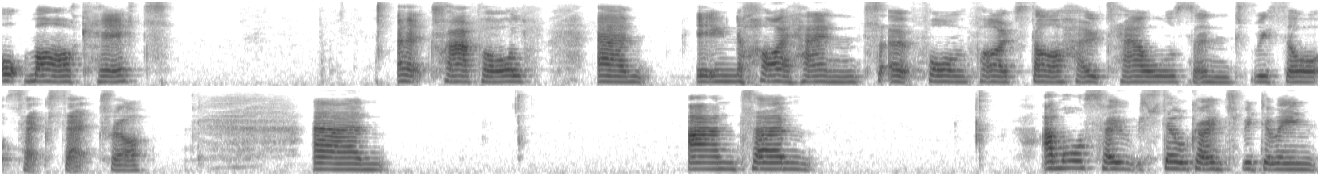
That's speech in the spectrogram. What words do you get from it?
upmarket uh, travel um, in high-end uh, four and five star hotels and resorts etc um, and um, I'm also still going to be doing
